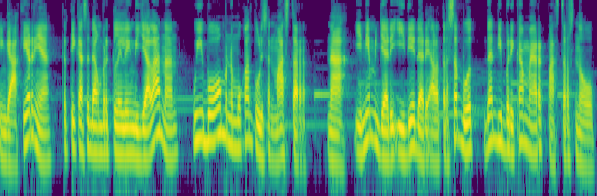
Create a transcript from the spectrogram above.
Hingga akhirnya, ketika sedang berkeliling di jalanan, Wibowo menemukan tulisan Master. Nah, ini menjadi ide dari alat tersebut dan diberikan merek Master Snow.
